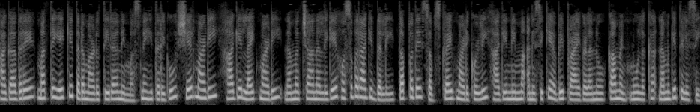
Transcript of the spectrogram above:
ಹಾಗಾದರೆ ಮತ್ತೆ ಏಕೆ ತಡ ಮಾಡುತ್ತೀರಾ? ನಿಮ್ಮ ಸ್ನೇಹಿತರಿಗೂ ಶೇರ್ ಮಾಡಿ, ಹಾಗೆ ಲೈಕ್ ಮಾಡಿ. ನಮ್ಮ ಚಾನಲ್ಗೆ ಹೊಸಬರಾಗಿದ್ದಲ್ಲಿ ತಪ್ಪದೆ ಸಬ್ಸ್ಕ್ರೈಬ್ ಮಾಡಿಕೊಳ್ಳಿ. ಹಾಗೆ ನಿಮ್ಮ ಅನಿಸಿಕೆ, ಅಭಿಪ್ರಾಯಗಳನ್ನು ಕಾಮೆಂಟ್ ಮೂಲಕ ನಮಗೆ ತಿಳಿಸಿ.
